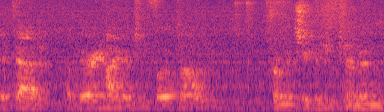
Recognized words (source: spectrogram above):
It had a very high energy photon, from which you can determine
